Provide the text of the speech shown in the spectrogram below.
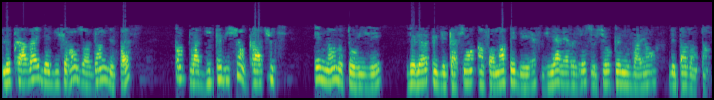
le travail des différents organes de presse contre la distribution gratuite et non autorisée de leurs publications en format PDF via les réseaux sociaux que nous voyons de temps en temps.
